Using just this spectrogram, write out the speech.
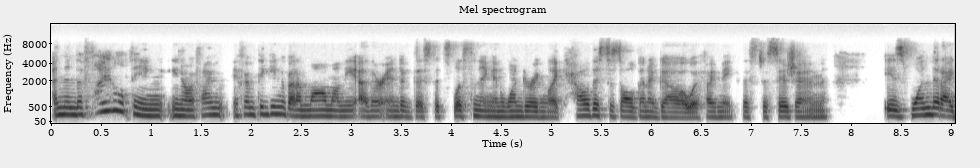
And then the final thing, you know, if I'm if I'm thinking about a mom on the other end of this that's listening and wondering like how this is all going to go if I make this decision, is one that I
